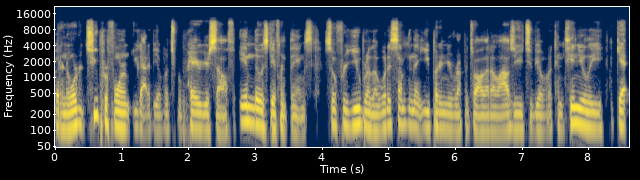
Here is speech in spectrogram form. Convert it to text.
But in order to perform, you got to be able to prepare yourself in those different things. So for you, brother, what is something that you put in your repertoire that allows you to be able to continually get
